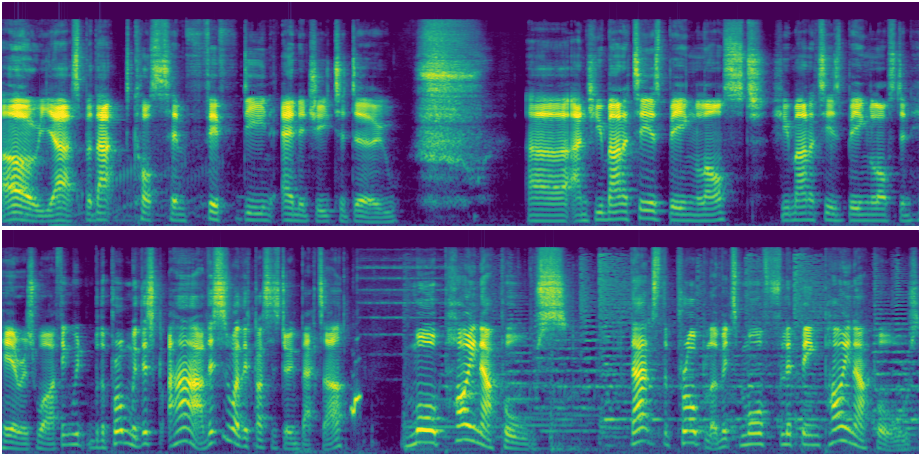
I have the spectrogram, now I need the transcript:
Oh, yes, but that costs him 15 energy to do. Uh, and humanity is being lost. Humanity is being lost in here as well. I think we, the problem with this... Ah, this is why this class is doing better. More pineapples. That's the problem. It's more flipping pineapples.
